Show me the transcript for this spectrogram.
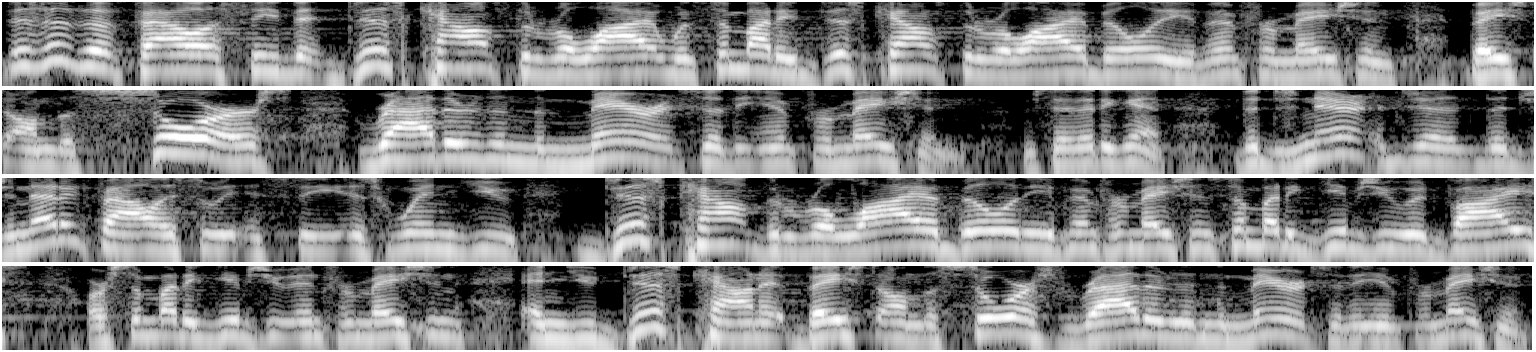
This is a fallacy that discounts the rely when somebody discounts the reliability of information based on the source rather than the merits of the information. Me say that again. The, gener- the genetic fallacy is when you discount the reliability of information. Somebody gives you advice or somebody gives you information and you discount it based on the source rather than the merits of the information.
